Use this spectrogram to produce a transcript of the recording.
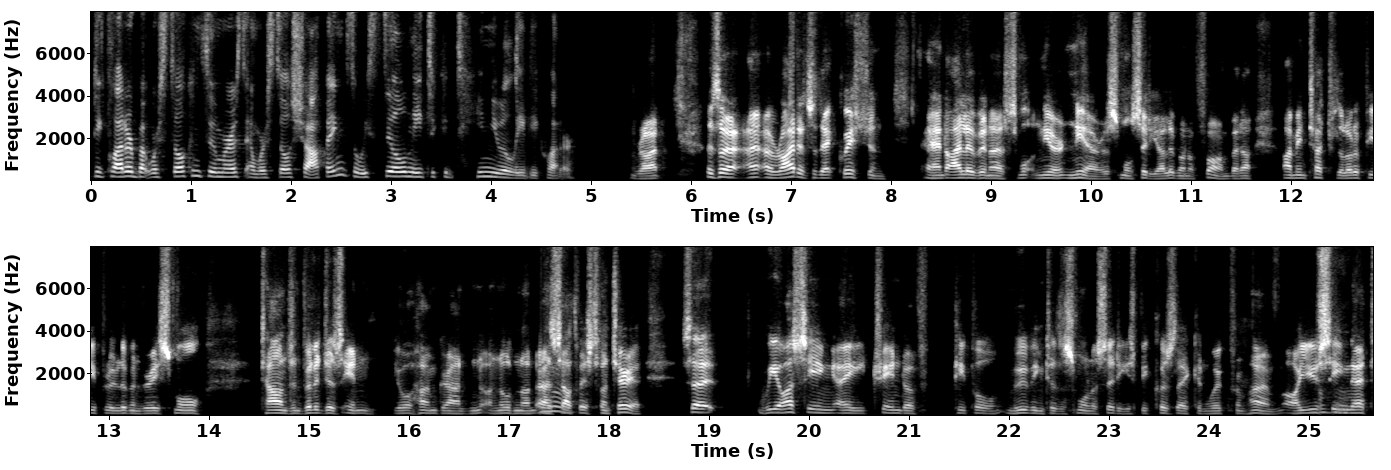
declutter but we're still consumers and we're still shopping. So we still need to continually declutter Right. There's a, a writer to that question, and I live in a small near near a small city. I live on a farm, but I, I'm in touch with a lot of people who live in very small towns and villages in your home ground, northern uh, mm. southwest Ontario. So we are seeing a trend of people moving to the smaller cities because they can work from home. Are you mm-hmm. seeing that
